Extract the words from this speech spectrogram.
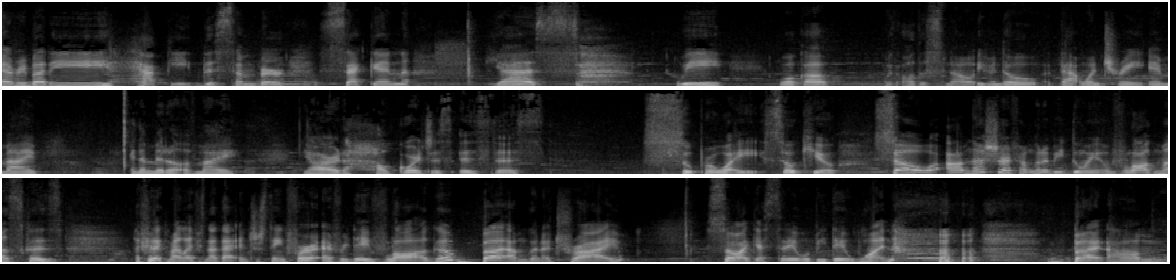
Everybody. Happy December 2nd. Yes, we woke up with all the snow, even though that one tree in my, in the middle of my yard, how gorgeous is this? Super white, so cute. So, I'm not sure if I'm gonna be doing Vlogmas because I feel like my life is not that interesting for everyday vlog, but I'm gonna try. So I guess today will be day one. but um,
